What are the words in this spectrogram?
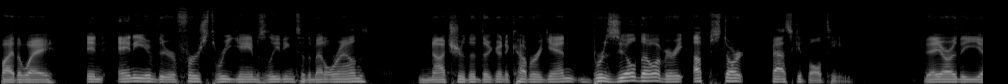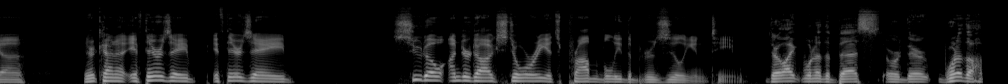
by the way, in any of their first three games leading to the medal rounds. Not sure that they're going to cover again. Brazil, though, a very upstart basketball team. They are the uh, they're kind of if there's a if there's a pseudo underdog story, it's probably the Brazilian team. They're like one of the best, or they're one of the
